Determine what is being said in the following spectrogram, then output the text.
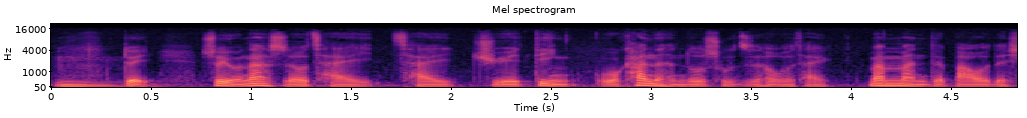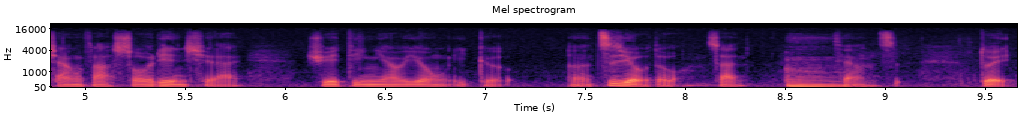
嗯，对，所以我那时候才才决定，我看了很多书之后，我才慢慢的把我的想法收敛起来。决定要用一个呃自由的网站，嗯，这样子，对。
